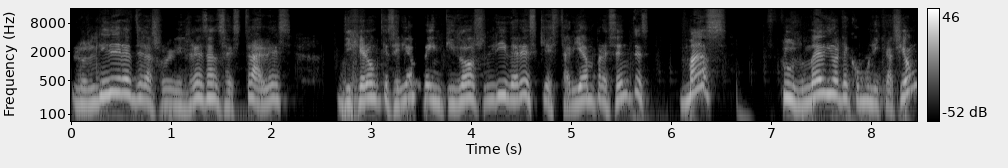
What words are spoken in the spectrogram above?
los líderes de las organizaciones ancestrales, dijeron que serían 22 líderes que estarían presentes, más sus medios de comunicación,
